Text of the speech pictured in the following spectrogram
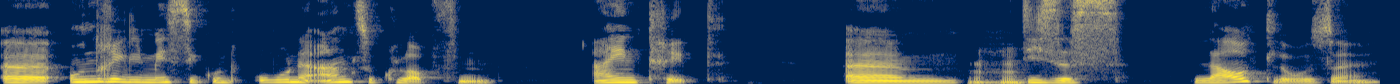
äh, unregelmäßig und ohne anzuklopfen eintritt. Ähm, mhm. Dieses lautlose,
